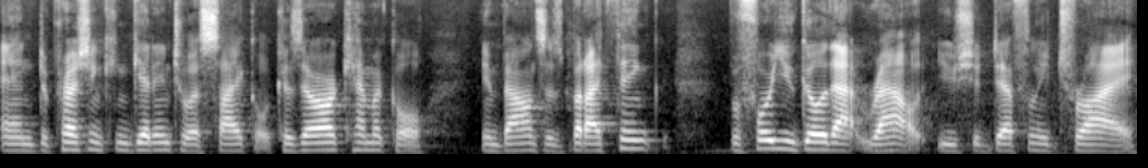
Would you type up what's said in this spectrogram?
And depression can get into a cycle because there are chemical imbalances. But I think before you go that route, you should definitely try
